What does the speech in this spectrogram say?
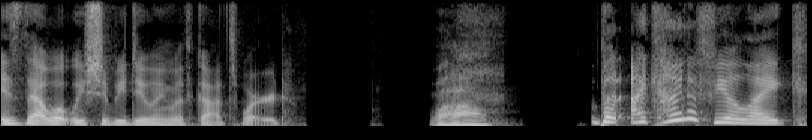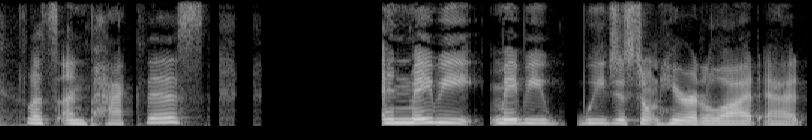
Is that what we should be doing with God's word? Wow. but I kind of feel like let's unpack this. And maybe maybe we just don't hear it a lot at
